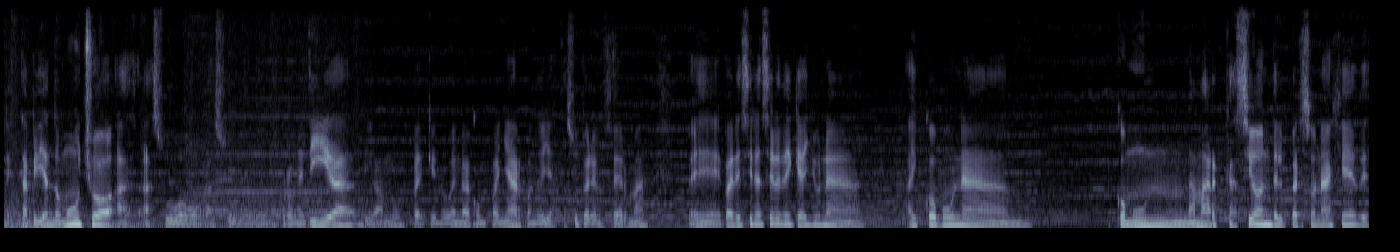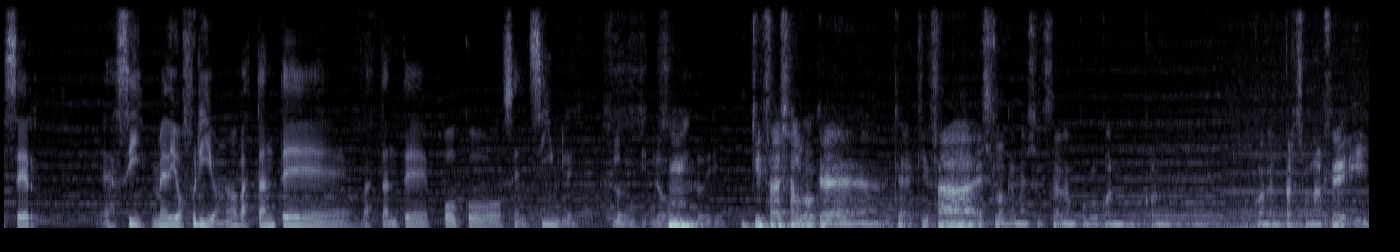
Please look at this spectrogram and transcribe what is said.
le está pidiendo mucho a, su, a su prometida, digamos, pues, que lo venga a acompañar cuando ella está súper enferma. Eh, pareciera ser de que hay una, hay como una, como una marcación del personaje de ser así, medio frío, ¿no? Bastante, bastante poco sensible, lo, hmm. diría. Quizá es algo que, quizá es lo que me sucede un poco con, con, el personaje y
